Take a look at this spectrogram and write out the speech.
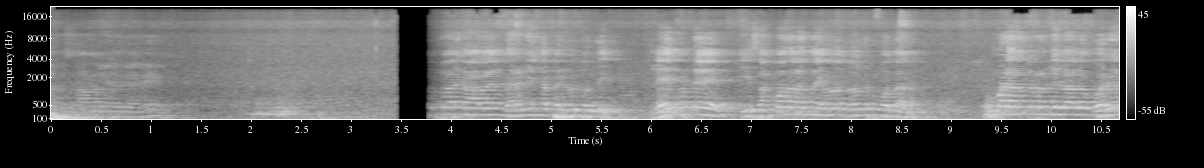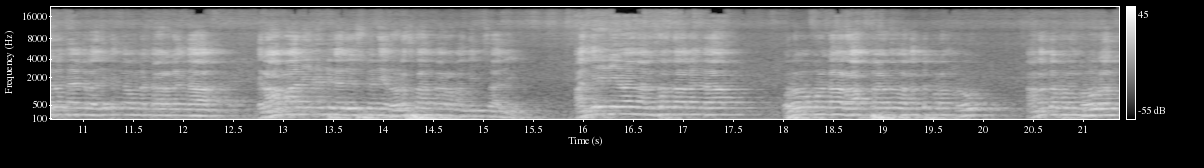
ప్రస్తావన లేదు కానీ ప్రభుత్వానికి ఆదాయం గణనీయంగా పెరుగుతుంది. లేకుంటే ఈ సంపదలంతా ఎవరో దోచుకుపోతారు. ఉమ్మడి అనంతపురం జిల్లాలో గొర్రెల మేకలు అధికంగా ఉన్న కారణంగా గ్రామాన్ని యూనిట్గా చేసుకుని రుణ సహకారం అందించాలి. అందినీవే అనుసంధానంగా ఉరవకొండ రాప్తాడు అనంతపురం రూ అనంతపురం రూరల్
